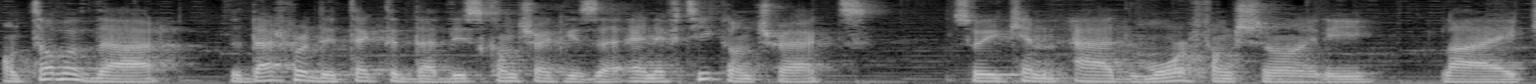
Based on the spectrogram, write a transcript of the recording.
On top of that, the dashboard detected that this contract is an NFT contract, so you can add more functionality like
